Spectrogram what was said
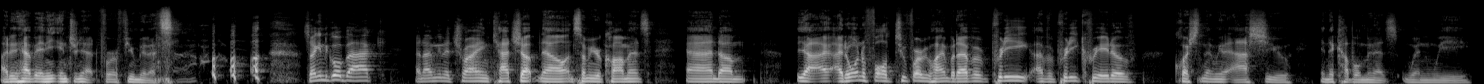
I didn't have any internet for a few minutes. so I'm going to go back and I'm going to try and catch up now on some of your comments. And um, yeah, I, I, don't want to fall too far behind, but I have a pretty, I have a pretty creative question that I'm going to ask you in a couple minutes when we,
